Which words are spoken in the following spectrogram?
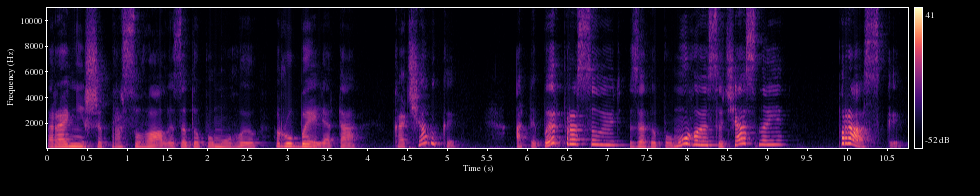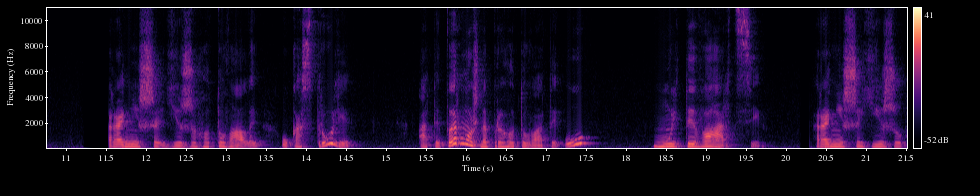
Раніше прасували за допомогою рубеля та качалки, а тепер прасують за допомогою сучасної праски. Раніше їжу готували у каструлі, а тепер можна приготувати у мультиварці. Раніше їжу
